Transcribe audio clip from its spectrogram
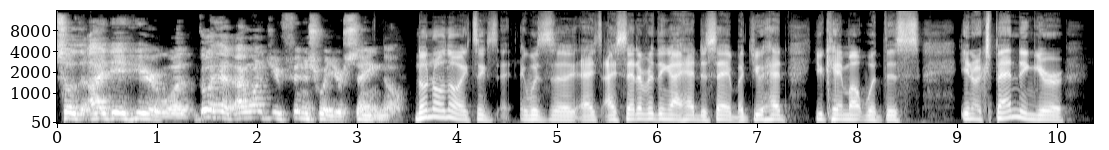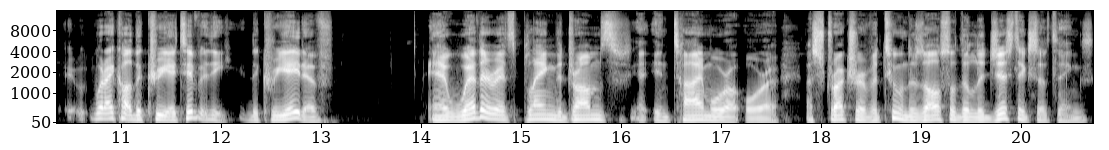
So the idea here was go ahead. I wanted you to finish what you're saying though. No, no, no. It's it was. Uh, I, I said everything I had to say, but you had you came up with this, you know, expanding your what I call the creativity, the creative, and whether it's playing the drums in time or or a, a structure of a tune. There's also the logistics of things.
